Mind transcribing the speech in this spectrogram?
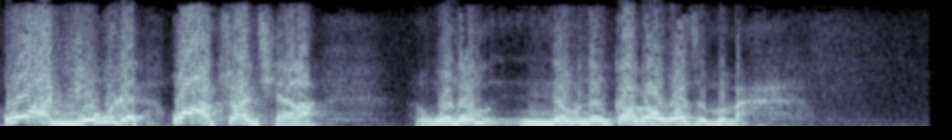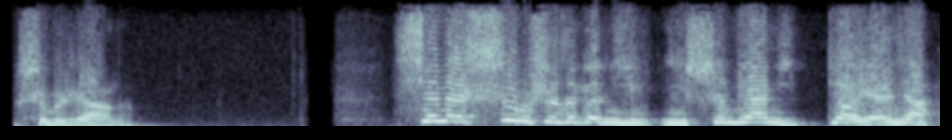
哇牛人，哇赚钱了，我能你能不能告告我怎么买？是不是这样的？现在是不是这个你你身边你调研一下？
